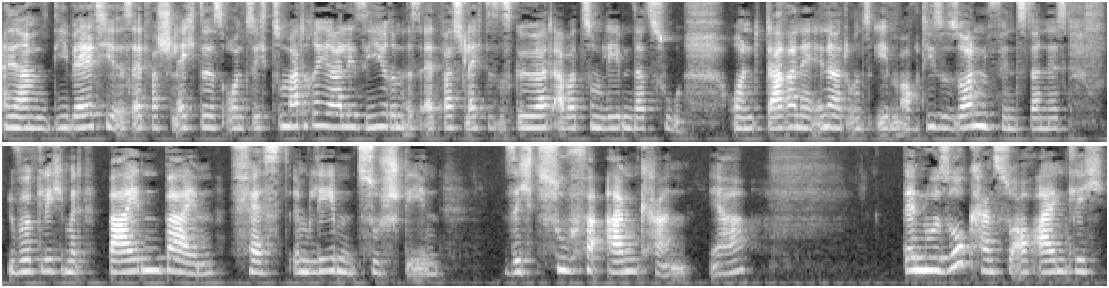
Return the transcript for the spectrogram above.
ähm, die Welt hier ist etwas Schlechtes und sich zu materialisieren ist etwas Schlechtes. Es gehört aber zum Leben dazu. Und daran erinnert uns eben auch diese Sonnenfinsternis, wirklich mit beiden Beinen fest im Leben zu stehen, sich zu verankern, ja. Denn nur so kannst du auch eigentlich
